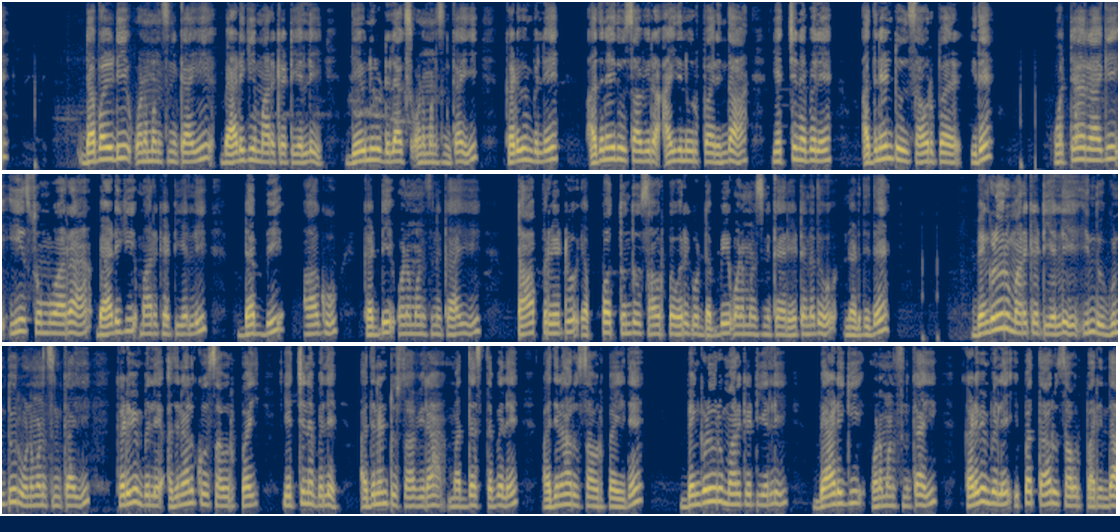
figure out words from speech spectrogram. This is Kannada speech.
ಡಬಲ್ ಡಿ ಒಣಮೆಣಸಿನಕಾಯಿ ಬ್ಯಾಡಗಿ ಮಾರುಕಟ್ಟೆಯಲ್ಲಿ ದೇವನೂರು ಡಿಲ್ಯಾಕ್ಸ್ ಒಣಮೆಣಸಿನಕಾಯಿ ಕಡಿಮೆ ಬೆಲೆ ಹದಿನೈದು ಸಾವಿರ ಐದುನೂರು ರೂಪಾಯಿಯಿಂದ ಹೆಚ್ಚಿನ ಬೆಲೆ ಹದಿನೆಂಟು ಸಾವಿರ ರೂಪಾಯಿ ಇದೆ. ಒಟ್ಟಾರೆಯಾಗಿ ಈ ಸೋಮವಾರ ಬ್ಯಾಡಗಿ ಮಾರುಕಟ್ಟೆಯಲ್ಲಿ ಡಬ್ಬಿ ಹಾಗೂ ಕಡ್ಡಿ ಒಣಮೆಣಸಿನಕಾಯಿ ಟಾಪ್ ರೇಟು ಎಪ್ಪತ್ತೊಂದು ಸಾವಿರ ರೂಪಾಯಿವರೆಗೂ ಡಬ್ಬಿ ಒಣಮೆಣಸಿನಕಾಯಿ ರೇಟ್ ಅನ್ನೋದು ನಡೆದಿದೆ. ಬೆಂಗಳೂರು ಮಾರುಕಟ್ಟೆಯಲ್ಲಿ ಇಂದು ಗುಂಟೂರು ಒಣಮೆಣಸಿನಕಾಯಿ ಕಡಿಮೆ ಬೆಲೆ ಹದಿನಾಲ್ಕು ಸಾವಿರ ರೂಪಾಯಿ, ಹೆಚ್ಚಿನ ಬೆಲೆ ಹದಿನೆಂಟು ಸಾವಿರ, ಮಧ್ಯಸ್ಥ ಬೆಲೆ ಹದಿನಾರು ಸಾವಿರ ರೂಪಾಯಿ ಇದೆ. ಬೆಂಗಳೂರು ಮಾರುಕಟ್ಟೆಯಲ್ಲಿ ಬ್ಯಾಡಗಿ ಒಣಮೆಣಸಿನಕಾಯಿ ಕಡಿಮೆ ಬೆಲೆ ಇಪ್ಪತ್ತಾರು ಸಾವಿರ ರೂಪಾಯಿಂದ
